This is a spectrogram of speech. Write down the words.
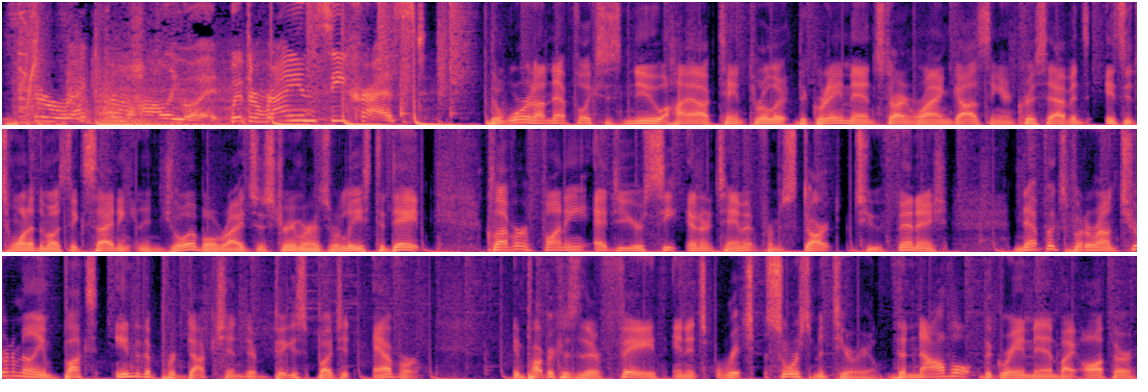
Direct from Hollywood with Ryan Seacrest. The word on Netflix's new high octane thriller, The Gray Man, starring Ryan Gosling and Chris Evans, is it's one of the most exciting and enjoyable rides the streamer has released to date. Clever, funny, edge of your seat entertainment from start to finish. Netflix put around 200 million bucks into the production, their biggest budget ever. In part because of their faith in its rich source material. The novel The Gray Man by author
